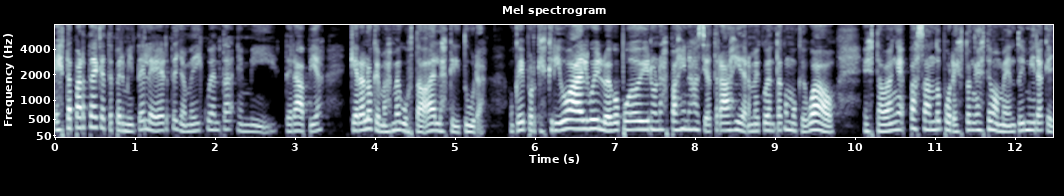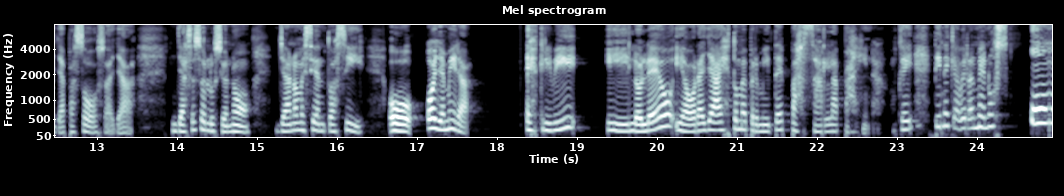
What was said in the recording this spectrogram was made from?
Esta parte de que te permite leerte, yo me di cuenta en mi terapia que era lo que más me gustaba de la escritura. ¿ok? Porque escribo algo y luego puedo ir unas páginas hacia atrás y darme cuenta como que, wow, estaban pasando por esto en este momento y mira que ya pasó, o sea, ya, ya se solucionó, ya no me siento así. O, oye, mira, escribí y lo leo y ahora ya esto me permite pasar la página, ¿ok? Tiene que haber al menos un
